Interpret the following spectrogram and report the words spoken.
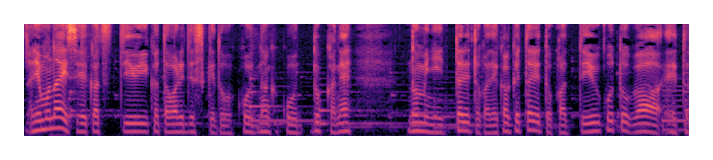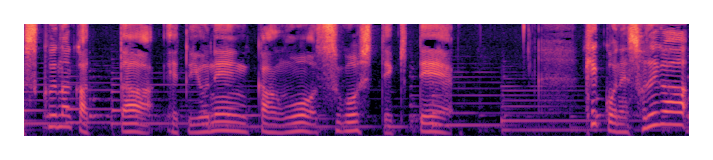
何もない生活っていう言い方はあれですけどこうなんかこうどっかね飲みに行ったりとか出かけたりとかっていうことが、えー、と少なかった、えー、と4年間を過ごしてきて結構ねそれが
